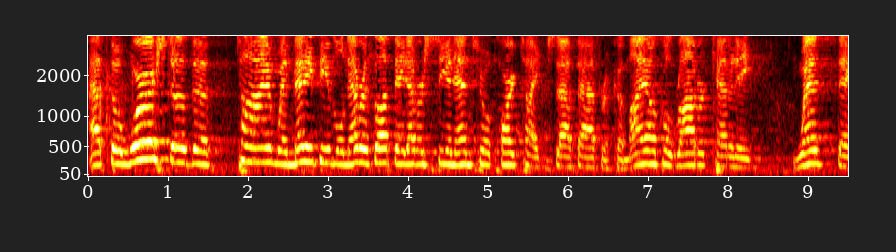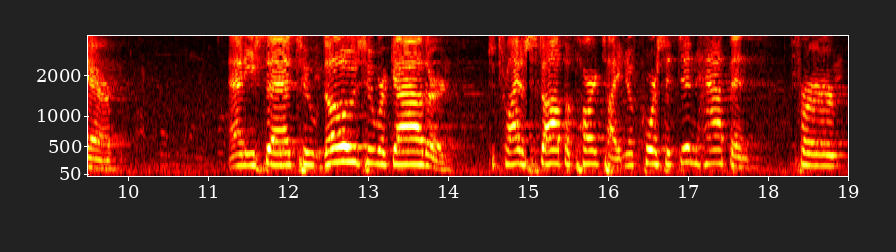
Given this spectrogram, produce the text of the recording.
At the worst of the time when many people never thought they'd ever see an end to apartheid in South Africa. My uncle Robert Kennedy went there and he said to those who were gathered to try to stop apartheid, and of course it didn't happen for,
